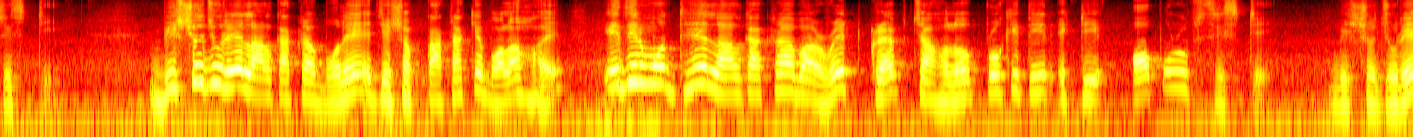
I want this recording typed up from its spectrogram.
সৃষ্টি। বিশ্বজুড়ে লাল কাঁকড়া বলে যেসব কাঁকড়াকে বলা হয়, এদের মধ্যে লাল কাঁকড়া বা রেড ক্র্যাপ যা হলো প্রকৃতির একটি অপরূপ সৃষ্টি। বিশ্বজুড়ে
